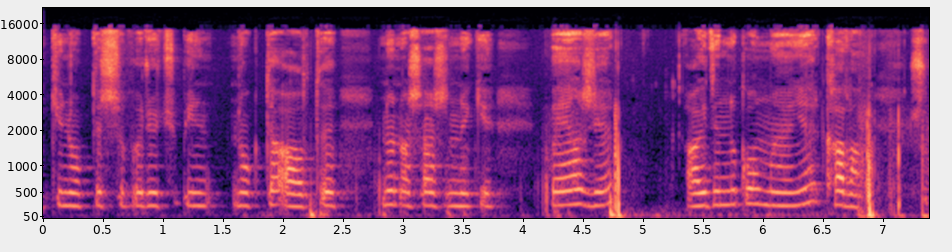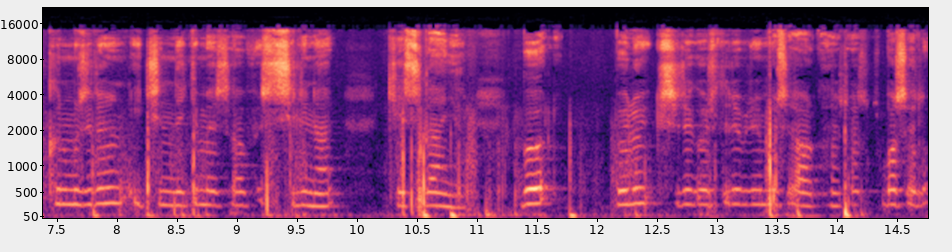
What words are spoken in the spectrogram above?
2.03 1.6'nın aşağısındaki beyaz yer aydınlık olmayan yer kalan. Şu kırmızıların içindeki mesafe silinen, kesilen yer. Böyle, böyle size gösterebilirim mesela arkadaşlar. Basalım.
